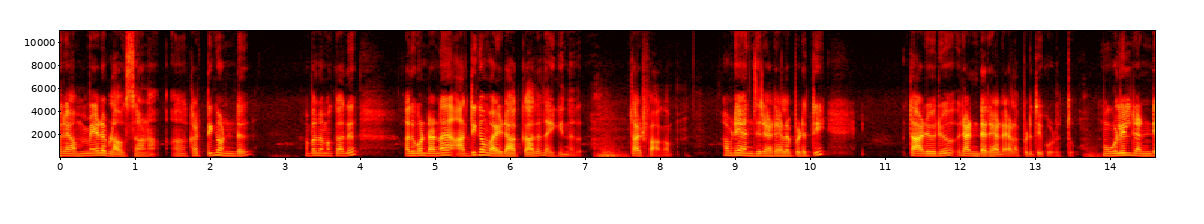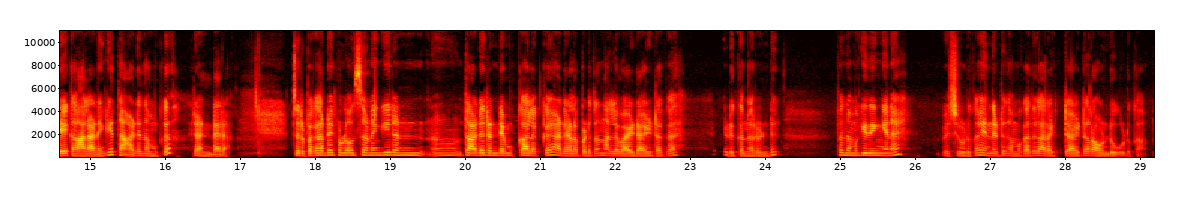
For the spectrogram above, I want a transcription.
ഒരമ്മയുടെ ബ്ലൗസാണ് കട്ടിങ് ഉണ്ട്. അപ്പോൾ നമുക്കത് അതുകൊണ്ടാണ് അധികം വൈഡാക്കാതെ തയ്ക്കുന്നത്. താഴ്ഭാഗം. അവിടെ അഞ്ചര അടയാളപ്പെടുത്തി താഴെ ഒരു രണ്ടര അടയാളപ്പെടുത്തി കൊടുത്തു. മുകളിൽ രണ്ടേ കാലാണെങ്കിൽ താഴെ നമുക്ക് രണ്ടര. ചെറുപ്പക്കാരുടെ ക്ലോസ് ആണെങ്കിൽ രണ്ട് താഴെ രണ്ടേ മുക്കാലൊക്കെ അടയാളപ്പെടുത്താൻ നല്ല വൈഡായിട്ടൊക്കെ എടുക്കുന്നവരുണ്ട്. അപ്പം നമുക്കിതിങ്ങനെ വെച്ച് കൊടുക്കാം. എന്നിട്ട് നമുക്കത് കറക്റ്റായിട്ട് റൗണ്ട് കൊടുക്കാം.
